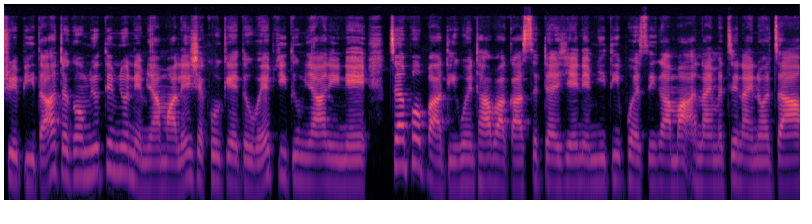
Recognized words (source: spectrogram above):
ရွှေပြည်သာတကုံမြို့တစ်မြို့နယ်များမှာလည်းယခုကဲ့သို့ပဲပြည်ပြည်သူများအနေနဲ့ကျန်းဖော့ပါတီဝင်ထားပါကစစ်တပ်ရဲနဲ့မြည်တိဖွဲ့စည်းကမှအနိုင်မကျင့်နိုင်တော့ကြောင်း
